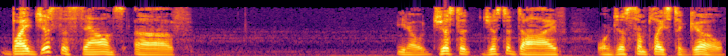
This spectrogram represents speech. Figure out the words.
by just the sounds of you know just a just a dive or just some place to go,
